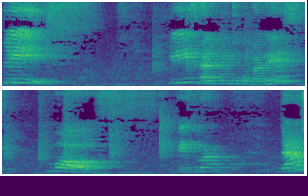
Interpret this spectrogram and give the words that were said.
Please. Please help me to open this box. Fifth one. Dash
